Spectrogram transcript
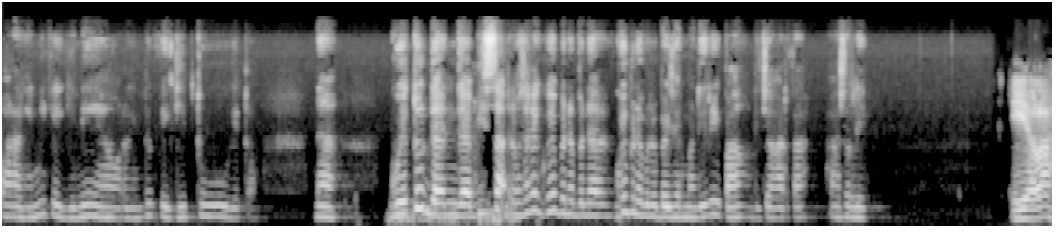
orang ini kayak gini ya orang itu kayak gitu gitu nah gue tuh dan nggak bisa maksudnya gue benar-benar gue benar-benar belajar mandiri pal di Jakarta asli Iyalah,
